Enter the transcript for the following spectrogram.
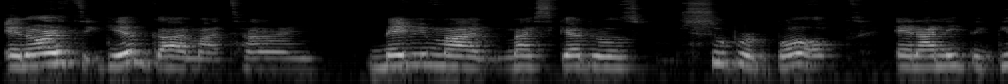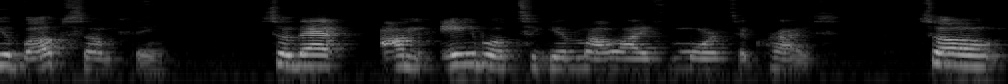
in order to give God my time, maybe my, my schedule is super booked and I need to give up something so that I'm able to give my life more to Christ. So,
